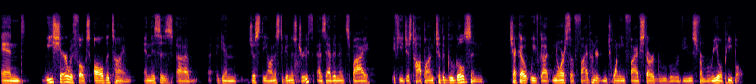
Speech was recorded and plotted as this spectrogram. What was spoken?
And we share with folks all the time, and this is uh, again just the honest to goodness truth, as evidenced by if you just hop onto the Googles and check out we've got north of 525 star google reviews from real people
